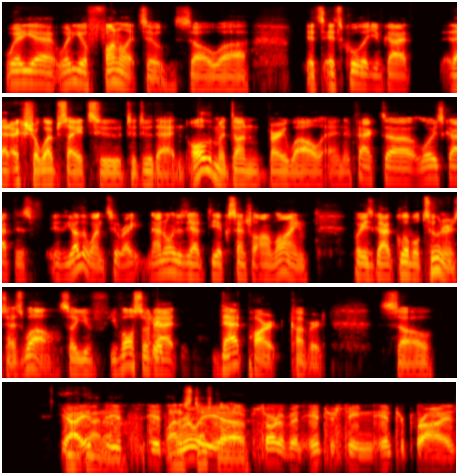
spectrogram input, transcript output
where do you where do you funnel it to? So uh, it's it's cool that you've got that extra website to to do that. And all of them have done very well. And in fact, uh, Lloyd's got this the other one too, right? Not only does he have DX Central Online, but he's got Global Tuners as well. So you've you've also got that part covered. So yeah, it's got, uh, it's it's really uh, sort of an interesting enterprise.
